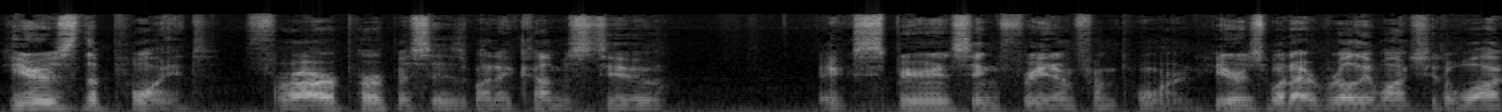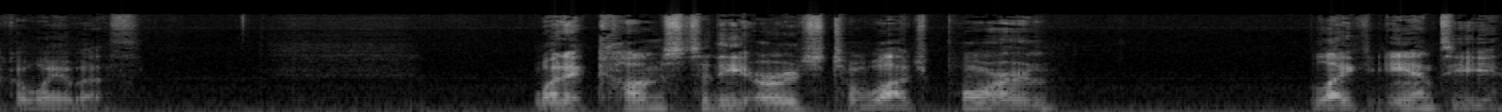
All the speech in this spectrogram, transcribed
Here's the point for our purposes when it comes to experiencing freedom from porn. Here's what I really want you to walk away with. When it comes to the urge to watch porn, like Auntie,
